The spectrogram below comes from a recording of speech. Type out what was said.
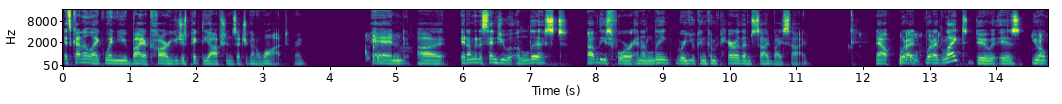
It's kind of like when you buy a car, you just pick the options that you're going to want, right? And uh, and I'm going to send you a list of these four and a link where you can compare them side by side. Now, what I what I'd like to do is, you know,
